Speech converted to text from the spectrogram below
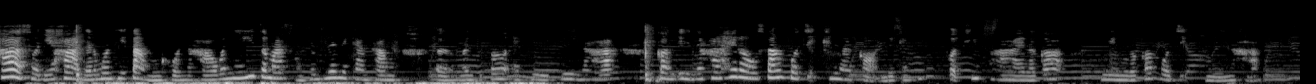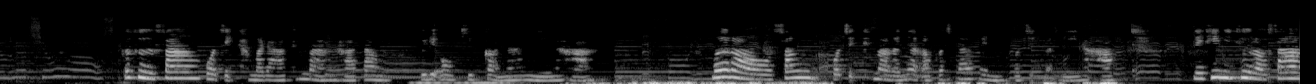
ค่ะ สวัสดีค่ะนันมนที่ต่างมงคลนะคะ วันนี้จะมาสอนเพื่อนๆในการทำเอ่อ multiple activity นะคะ ก่อนอื่นนะคะ ให้เราสร้างโปรเจกต์ขึ้นมาก่อนโดยการกดที่ไฟล์แล้วก็ new แล้วก็โปรเจกต์ตรงนี้นะคะ ก็คือสร้างโปรเจกต์ธรรมดาขึ้นมานะคะ ตามวิดีโอคลิปก่อนหน้านี้นะคะ เมื่อเราสร้างโปรเจกต์ขึ้นมาแล้วเนี่ย เราก็จะได้เป็นโปรเจกต์แบบนี้นะคะ ในที่นี้คือเราสร้าง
